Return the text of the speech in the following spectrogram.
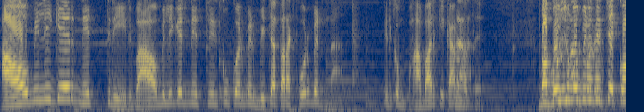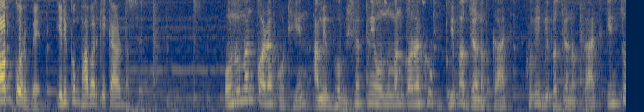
আওয়ামী লীগের নেত্রীর বা আওয়ামী লীগের নেত্রীর কুকর্মের বিচার তারা করবেন না? এরকম ভাবার কি কারণ আছে? বা বৈষম্য বিরোধীর চেয়ে কম করবেন এরকম ভাবার কি কারণ আছে? অনুমান করা কঠিন। আমি ভবিষ্যৎ নিয়ে অনুমান করা খুব বিপজ্জনক কাজ খুবই বিপজ্জনক কাজ। কিন্তু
